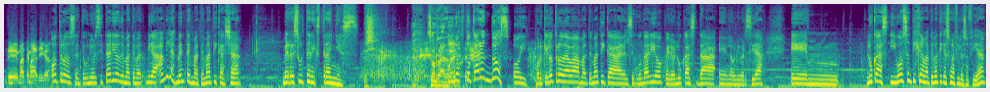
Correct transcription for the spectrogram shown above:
de matemáticas. Otro docente universitario de matemáticas. Mira, a mí las mentes matemáticas ya me resultan extrañas. Son raros. Y nos tocaron dos hoy, porque el otro daba matemática en el secundario, pero Lucas da en la universidad. Em, Lucas, ¿y vos sentís que la matemática es una filosofía?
